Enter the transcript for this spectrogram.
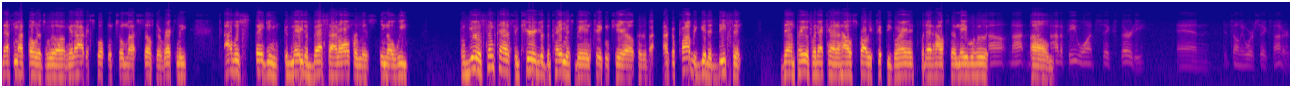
That's my thought as well. And I haven't spoken to myself directly. I was thinking maybe the best I'd offer him is, you know, we we'll give him some kind of security of the payments being taken care of. Because I could probably get a decent down payment for that kind of house, probably fifty grand for that house in the neighborhood. No, not not, Um, not if he wants six thirty, and it's only worth six hundred.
